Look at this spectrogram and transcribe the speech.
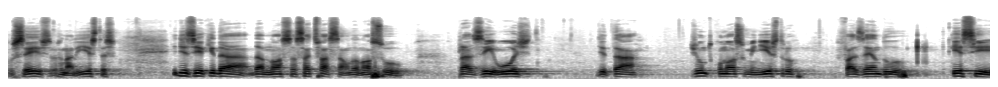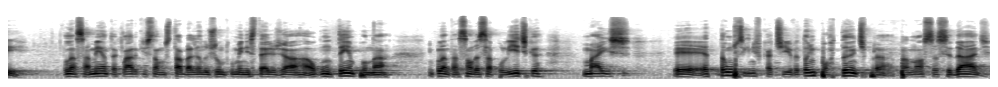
vocês, jornalistas e dizer aqui da, da nossa satisfação, do nosso prazer hoje de estar junto com o nosso ministro fazendo esse lançamento. É claro que estamos trabalhando junto com o Ministério já há algum tempo na implantação dessa política, mas é, é tão significativa, é tão importante para a nossa cidade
